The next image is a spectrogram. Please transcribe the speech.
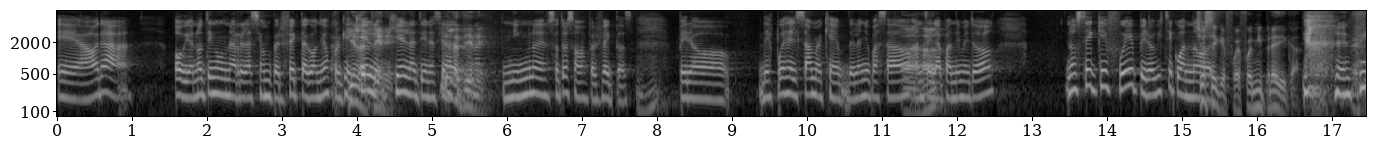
Eh, ahora, obvio, no tengo una relación perfecta con Dios porque ¿Quién la tiene? quién la tiene? O ¿Quién la tiene? Ninguno de nosotros somos perfectos. Pero después del summer camp del año pasado, Ajá. antes de la pandemia y todo, no sé qué fue, pero viste cuando... Yo sé que fue, fue mi prédica. sí,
